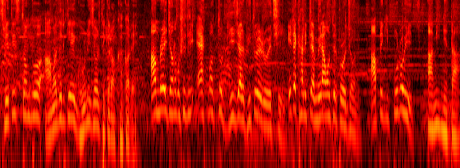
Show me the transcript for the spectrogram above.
স্মৃতিস্তম্ভ আমাদেরকে ঘূর্ণিঝড় থেকে রক্ষা করে। আমরা এই জনবসতির একমাত্র গির্জার ভিতরে রয়েছি। এটা খানিকটা মেরামতের প্রয়োজন। আপনি কি পুরোহিত? আমি নেতা।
